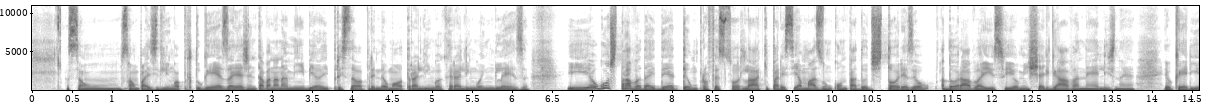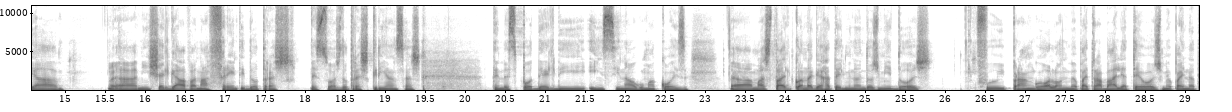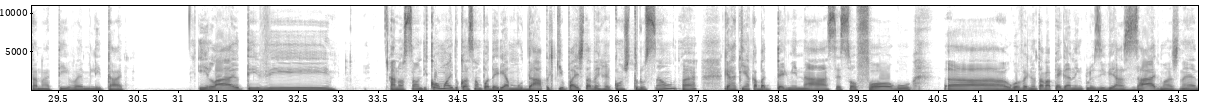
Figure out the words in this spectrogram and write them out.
são, são países de língua portuguesa e a gente estava na Namíbia e precisava aprender uma outra língua que era a língua inglesa. E eu gostava da ideia de ter um professor lá que parecia mais um contador de histórias. Eu adorava isso e eu me enxergava neles, né? Eu queria. Uh, me enxergava na frente de outras pessoas, de outras crianças, tendo esse poder de ensinar alguma coisa. Uh, mais tarde, quando a guerra terminou em 2002, fui para Angola, onde meu pai trabalha até hoje. Meu pai ainda está nativo, é militar. E lá eu tive a noção de como a educação poderia mudar, porque o país estava em reconstrução, né? a guerra tinha acabado de terminar, cessou fogo, Uh, o governo estava pegando inclusive as armas né,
